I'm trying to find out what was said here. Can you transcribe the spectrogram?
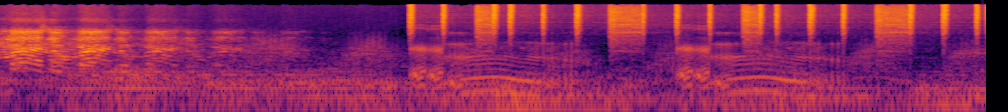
Mano Mano, mano, mano. Eh, mm, eh, mm.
